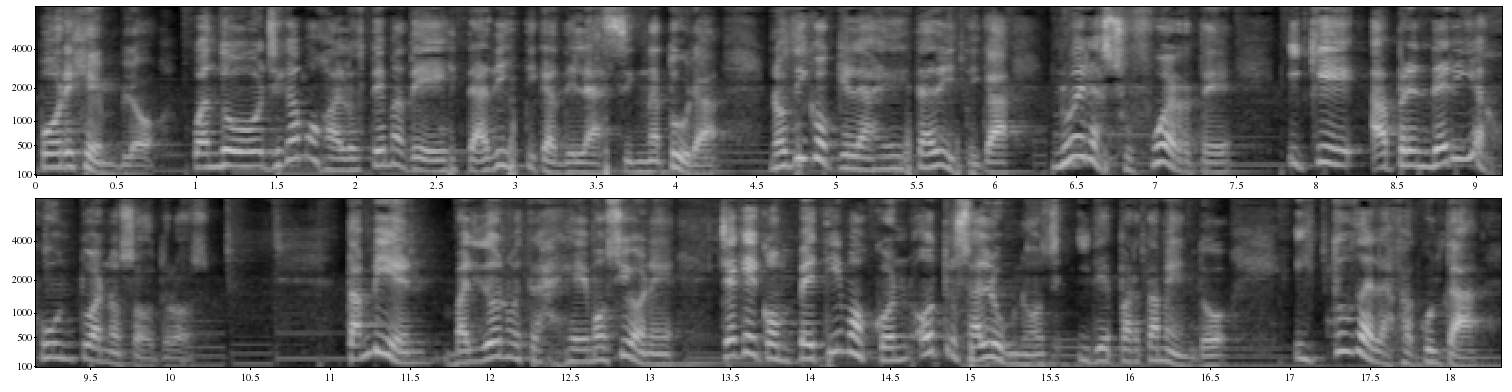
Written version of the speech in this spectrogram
Por ejemplo, cuando llegamos a los temas de estadística de la asignatura, nos dijo que la estadística no era su fuerte y que aprendería junto a nosotros. También validó nuestras emociones, ya que competimos con otros alumnos y departamento y toda la facultad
